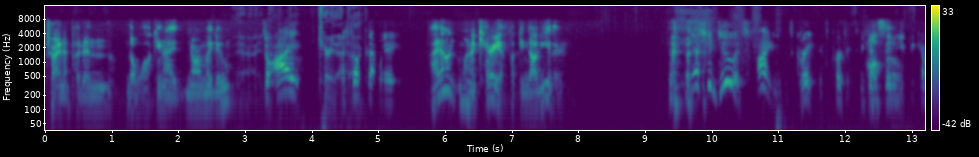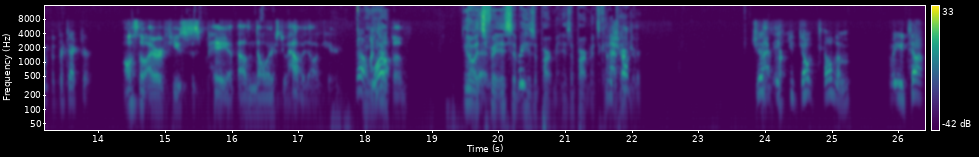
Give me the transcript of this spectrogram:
trying to put in the walking I normally do. Yeah. So. I carry that I dog. felt that way. I don't want to carry a fucking dog either. yes, you do. It's fine. It's great. It's perfect because Also- then you become the protector. Also, I refuse to pay a thousand dollars to have a dog here. No, On what? top of no, it's says? for his, his apartment. His apartment's going to charge him. apartment. Just par- if you don't tell them, but you tell.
